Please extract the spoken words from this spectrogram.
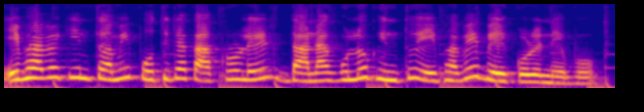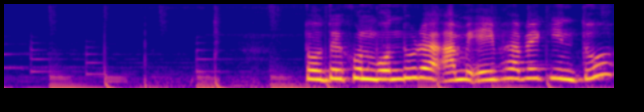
এভাবে কিন্তু আমি প্রতিটা কাঁকরোলের দানাগুলো কিন্তু এইভাবে বের করে নেব। তো দেখুন বন্ধুরা, আমি এইভাবে কিন্তু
